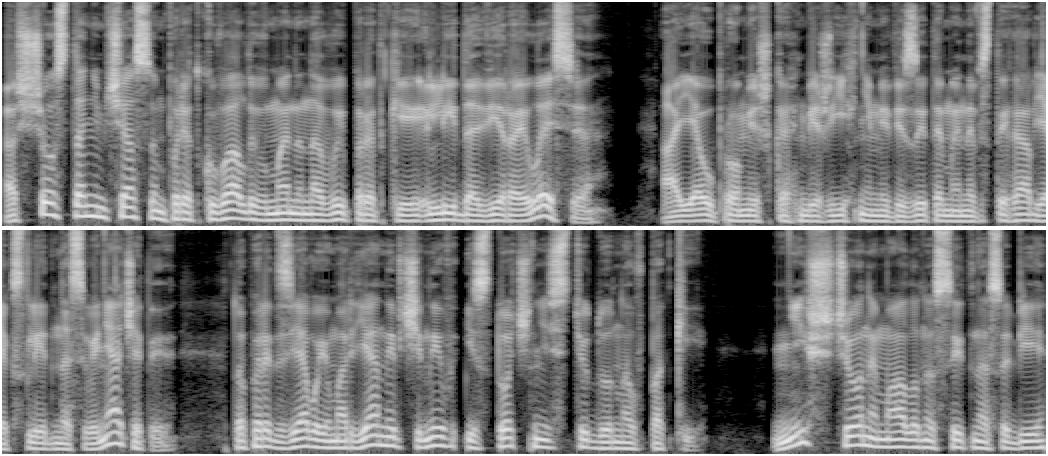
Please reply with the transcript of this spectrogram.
А що останнім часом порядкували в мене на випередки Ліда Віра і Леся, а я у проміжках між їхніми візитами не встигав як слід насвинячити, то перед з'явою Мар'яни вчинив із точністю до навпаки. Ніщо не мало носити на собі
